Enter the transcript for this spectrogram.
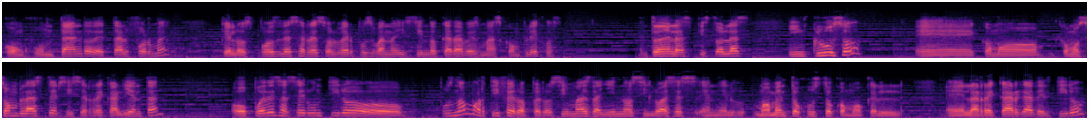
conjuntando de tal forma que los puzzles a resolver pues van a ir siendo cada vez más complejos. Entonces las pistolas incluso como, como son blasters y se recalientan, o puedes hacer un tiro, pues no mortífero, pero sí más dañino si lo haces en el momento justo como que eh, la recarga del tiro.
